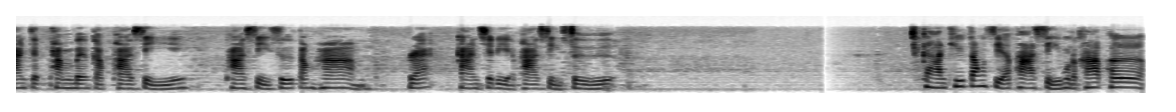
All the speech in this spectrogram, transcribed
การจัดทำใบกำกับภาษี ภาษีซื้อต้องห้าม และการเฉลี่ยภาษีซื้อ การที่ต้องเสียภาษีมูลค่าเพิ่ม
